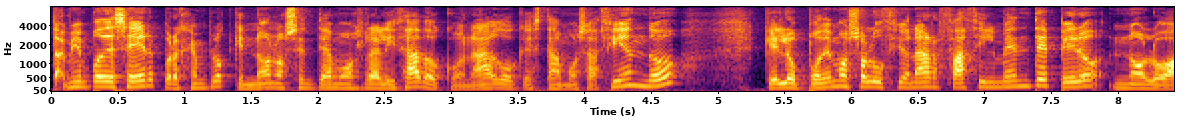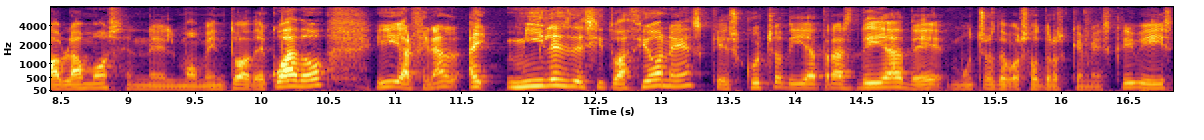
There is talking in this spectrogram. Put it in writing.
También puede ser, por ejemplo, que no nos sentamos realizado con algo que estamos haciendo, que lo podemos solucionar fácilmente, pero no lo hablamos en el momento adecuado. Y al final hay miles de situaciones que escucho día tras día de muchos de vosotros que me escribís,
